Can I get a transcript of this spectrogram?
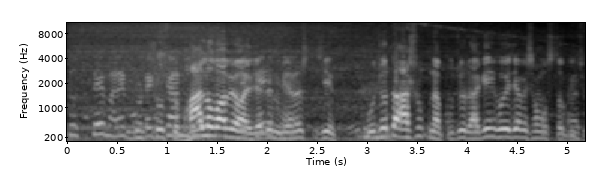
সুস্থে মানে প্রোটেকশন ভালোভাবে হয় যাতে মানুষ পুজোটা আসুক না পুজোর আগেই হয়ে যাবে সমস্ত কিছু।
